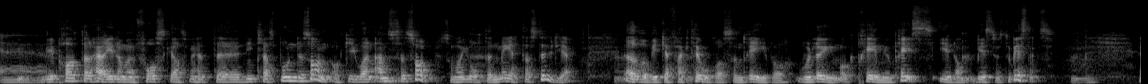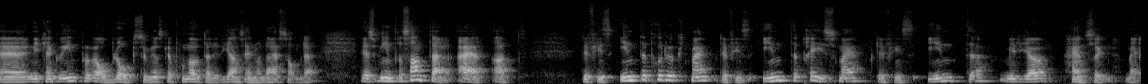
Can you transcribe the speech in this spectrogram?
Eh, Vi pratade här inom en forskare som heter Niklas Bondesson och Johan Anselsson som har gjort en metastudie över vilka faktorer som driver volym och premiumpris inom business to business. Eh, ni kan gå in på vår blogg som jag ska promota lite grann sen och läsa om det. Det som är intressant där är att det finns inte produkt med, det finns inte pris med, det finns inte miljöhänsyn med.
